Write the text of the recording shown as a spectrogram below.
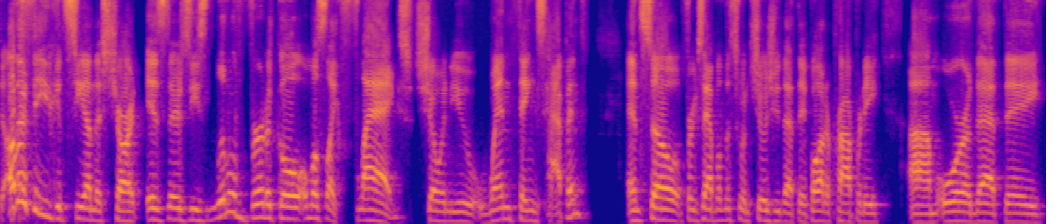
The other thing you can see on this chart is there's these little vertical, almost like flags showing you when things happened. And so, for example, this one shows you that they bought a property um, or that they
